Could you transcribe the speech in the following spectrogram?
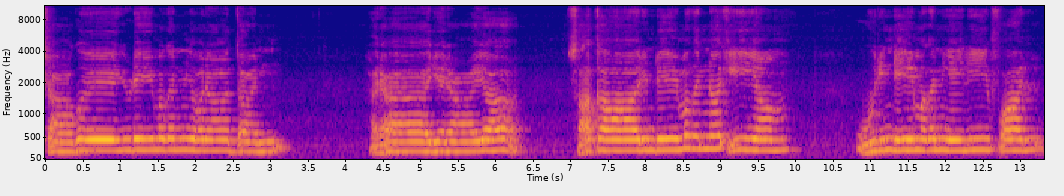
ഷാഗോയുടെ മകൻ യോനാഥാൻ ഹരാര്യനായ സാക്കാരിന്റെ മകൻ അഹീയാം ഊരിന്റെ മകൻ എലീഫാൽ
